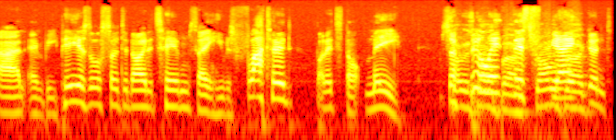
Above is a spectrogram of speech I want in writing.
and MVP has also denied it's him, saying he was flattered, but it's not me. So, So is who is Goldberg. this free Goldberg- agent?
